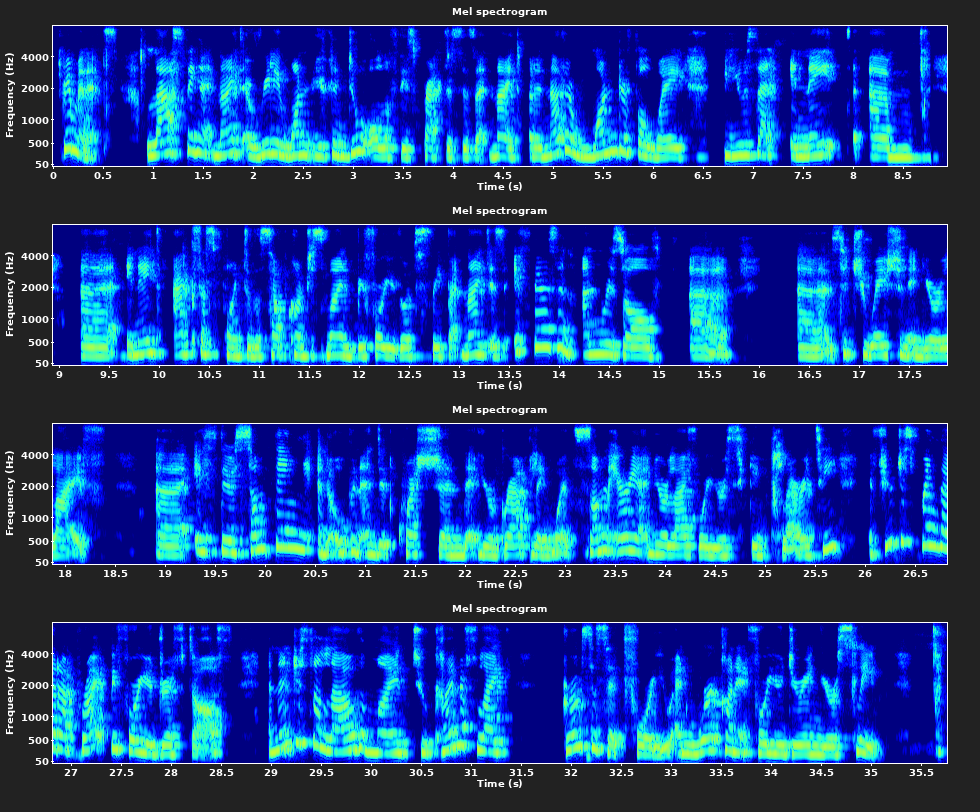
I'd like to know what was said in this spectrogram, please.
three minutes. Last thing at night, I really want you can do all of these practices at night, but another wonderful way to use that innate um, uh, innate access point to the subconscious mind before you go to sleep at night is if there's an unresolved uh, uh, situation in your life uh, if there's something, an open ended question that you're grappling with, some area in your life where you're seeking clarity, if you just bring that up right before you drift off, and then just allow the mind to kind of like process it for you and work on it for you during your sleep,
